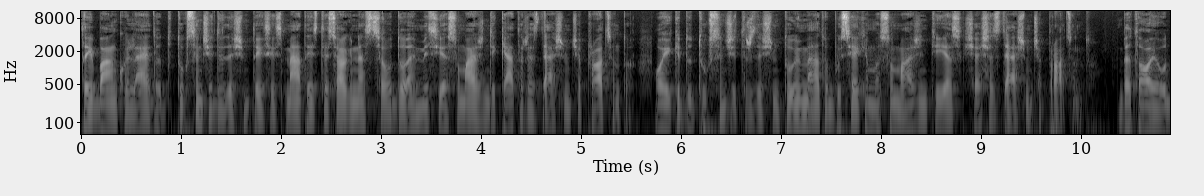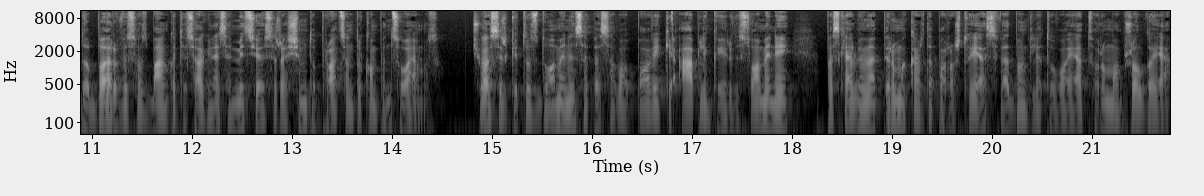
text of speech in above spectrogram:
Tai bankui leido 2020 metais tiesioginės CO2 emisijas sumažinti 40 procentų, o iki 2030 metų bus siekiama sumažinti jas 60 procentų. Be to jau dabar visos banko tiesioginės emisijos yra 100 procentų kompensuojamos. Šiuos ir kitus duomenis apie savo poveikį aplinkai ir visuomeniai paskelbėme pirmą kartą paruoštoje Svetbank Lietuvoje tvarumo apžvalgoje.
